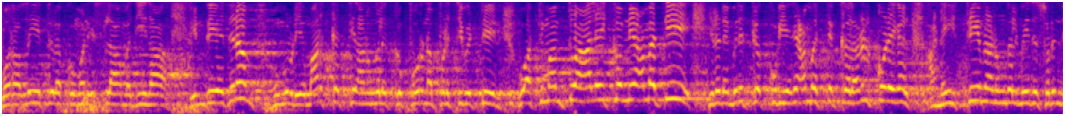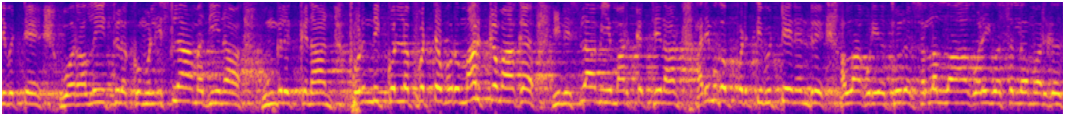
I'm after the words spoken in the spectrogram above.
வ இஸ்லாம் லக்கும் இன்றைய தினம் உங்களுடைய மார்க்கத்தை நான் உங்களுக்கு பூர்ணப்படுத்தி விட்டேன் வத்மம் து அலைக்கும் நியமத்தி. என்னிடம் இருக்கக்கூடிய நியமத்துக்கள் அருட்கொடைகள் அனைத்தையும் நான் உங்கள் மீது சுரந்து விட்டேன் வ ரலீது லக்கும் உங்களுக்கு நான் பொருந்திக் கொள்ளப்பட்ட ஒரு மார்க்கமாக இந்த இஸ்லாமிய மார்க்கத்தை நான் அறிமுகப்படுத்தி விட்டேன் என்று அல்லாஹுடைய தூதர் சல்லல்லாஹ் அலைஹி வசல்லம் அவர்கள்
